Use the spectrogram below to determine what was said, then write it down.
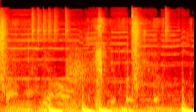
The hill.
